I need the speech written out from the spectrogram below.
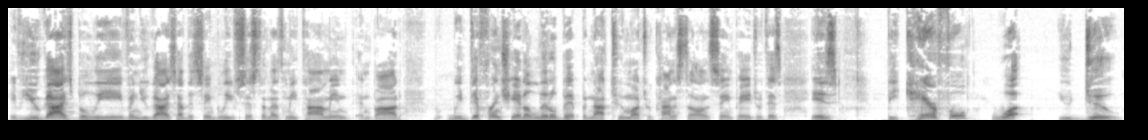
if you guys believe and you guys have the same belief system as me, Tommy, and, and Bod, we differentiate a little bit, but not too much. We're kind of still on the same page with this. Is be careful what you do.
